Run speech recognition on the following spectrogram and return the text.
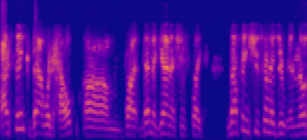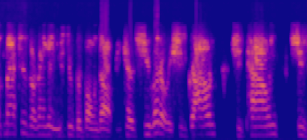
I think that would help. Um, but then again, it's just like nothing she's going to do in those matches are going to get you super boned up because she literally, she's ground, she's pound, she's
